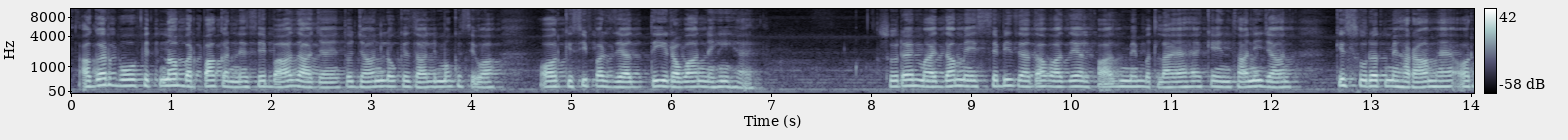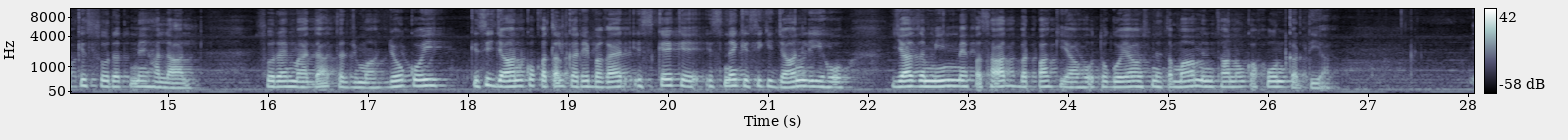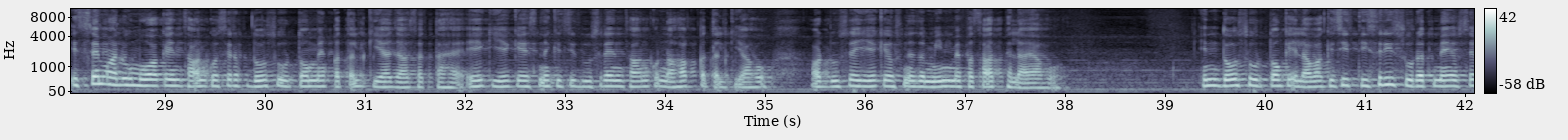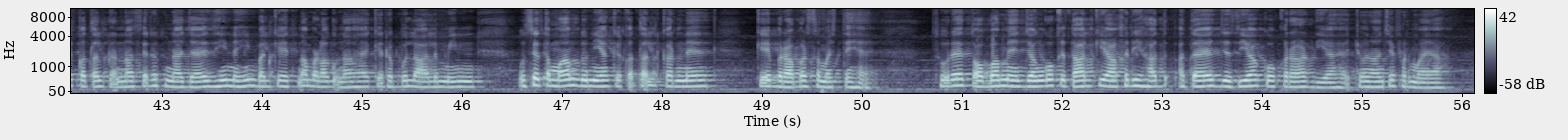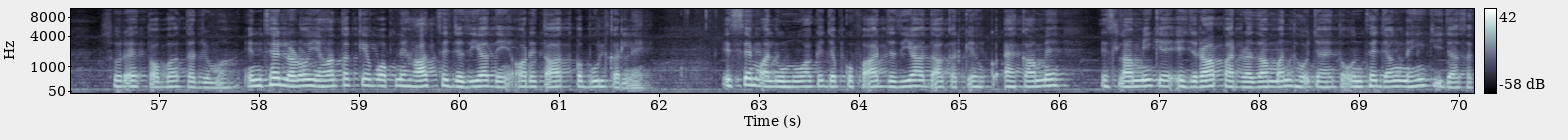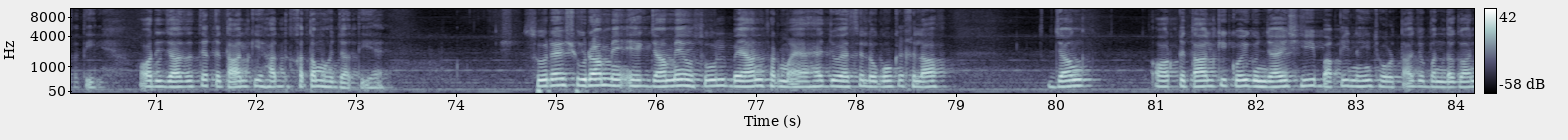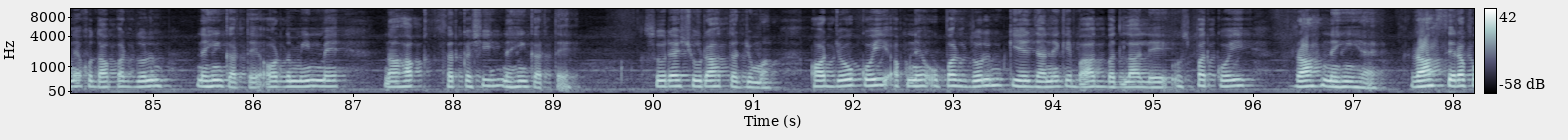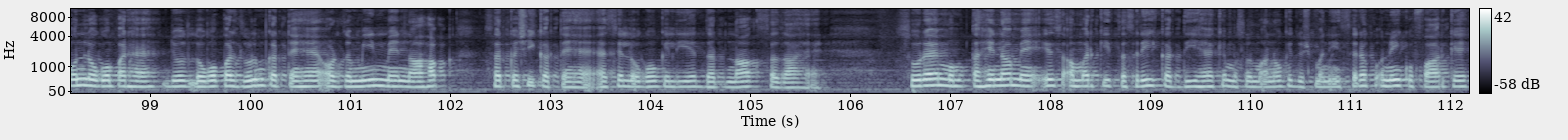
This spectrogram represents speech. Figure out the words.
اگر وہ فتنہ برپا کرنے سے باز آ جائیں تو جان لو کہ ظالموں کے سوا اور کسی پر زیادتی روا نہیں ہے۔ سورہ معدہ میں اس سے بھی زیادہ واضح الفاظ میں بتلایا ہے کہ انسانی جان کس صورت میں حرام ہے اور کس صورت میں حلال۔ سورہ معدہ ترجمہ جو کوئی کسی جان کو قتل کرے بغیر اس کے کہ اس نے کسی کی جان لی ہو یا زمین میں فساد برپا کیا ہو تو گویا اس نے تمام انسانوں کا خون کر دیا۔ اس سے معلوم ہوا کہ انسان کو صرف دو صورتوں میں قتل کیا جا سکتا ہے، ایک یہ کہ اس نے کسی دوسرے انسان کو ناحق قتل کیا ہو اور دوسرے یہ کہ اس نے زمین میں فساد پھیلایا ہو۔ ان دو صورتوں کے علاوہ کسی تیسری صورت میں اسے قتل کرنا صرف ناجائز ہی نہیں، بلکہ اتنا بڑا گناہ ہے کہ رب العالمین اسے تمام دنیا کے قتل کرنے کے برابر سمجھتے ہیں۔ سورہ توبہ میں جنگ و قتال کی آخری حد عطائے جزیہ کو قرار دیا ہے، چنانچہ فرمایا۔ سورہ توبہ ترجمہ۔ ان سے لڑو یہاں تک کہ وہ اپنے ہاتھ سے جزیہ دیں اور اطاعت قبول کر لیں۔ اس سے معلوم ہوا کہ جب کفار جزیہ ادا کر کے احکام اسلامی کے اجراء پر رضامند ہو جائیں تو ان سے جنگ نہیں کی جا سکتی اور اجازت قتال کی حد ختم ہو جاتی ہے۔ سورہ شورہ میں ایک جامع اصول بیان فرمایا ہے جو ایسے لوگوں کے خلاف جنگ اور قتال کی کوئی گنجائش ہی باقی نہیں چھوڑتا جو بندگان خدا پر ظلم نہیں کرتے اور زمین میں ناحق سرکشی نہیں کرتے۔ سورہ شورہ ترجمہ۔ اور جو کوئی اپنے اوپر ظلم کیے جانے کے بعد بدلہ لے، اس پر کوئی راہ نہیں ہے۔ راہ صرف ان لوگوں پر ہے جو لوگوں پر ظلم کرتے ہیں اور زمین میں ناحق سرکشی کرتے ہیں۔ ایسے لوگوں کے لیے دردناک سزا ہے۔ سورہ ممتحنہ میں اس امر کی تصریح کر دی ہے کہ مسلمانوں کی دشمنی صرف انہی کفار کے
